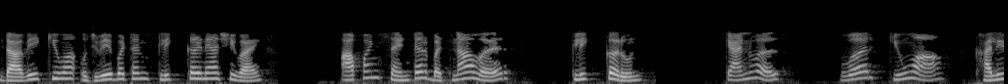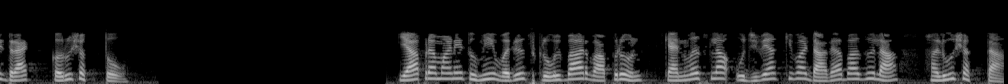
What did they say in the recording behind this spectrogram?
डावे किंवा उजवे बटन क्लिक करण्याशिवाय आपण सेंटर बटनावर क्लिक करून कॅन्वस वर किंवा खाली ड्रॅग करू शकतो. याप्रमाणे तुम्ही वरील स्क्रोल बार वापरून कॅन्वसला उजव्या किंवा डाव्या बाजूला हलवू शकता.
